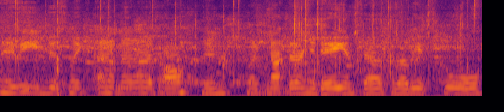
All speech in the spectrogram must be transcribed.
Maybe just like, I don't know, not as often. Like not during the day and stuff because I'll be at school.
